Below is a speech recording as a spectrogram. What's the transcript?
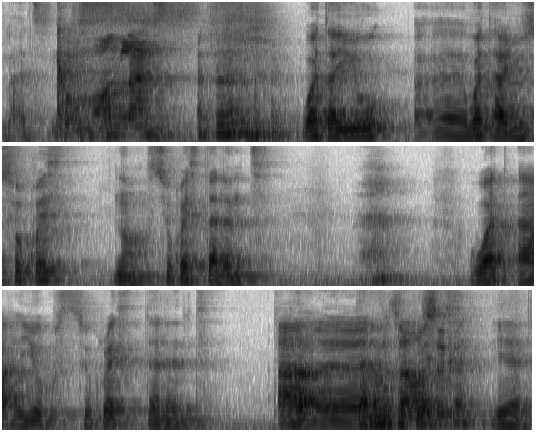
Lads. come on, lads. What are you? Uh, what are your secret? No, secret talent. Huh? What are your secret talent? Ah, uh, talent talent secret. secret.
